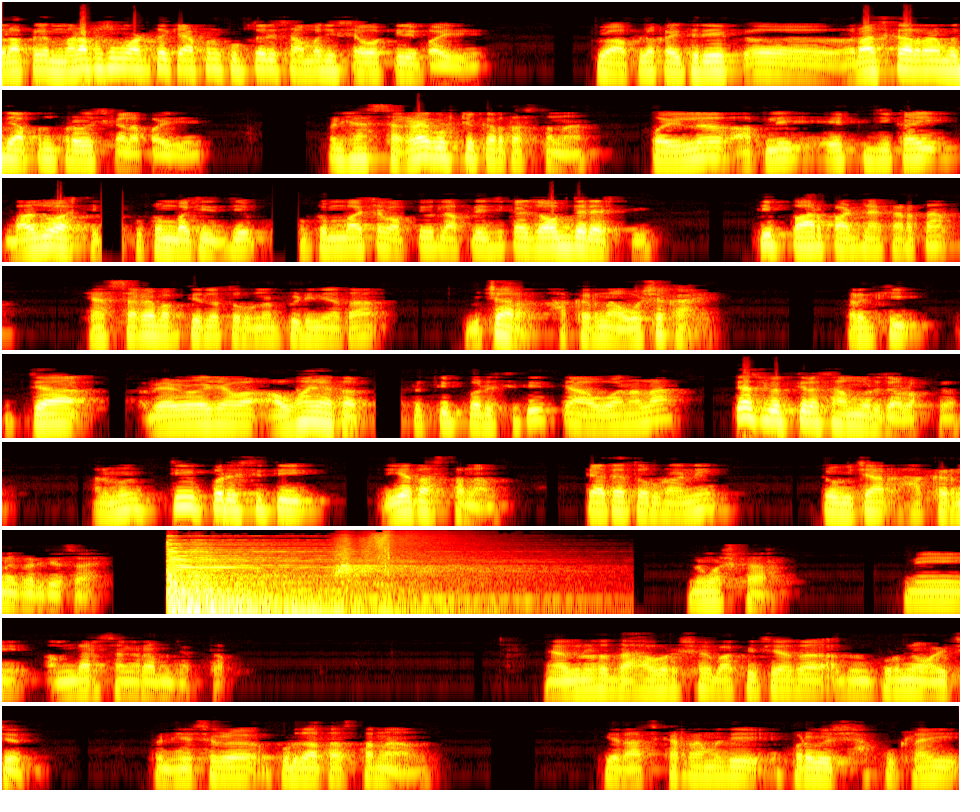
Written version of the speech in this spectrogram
तर आपल्याला मनापासून वाटतं की आपण कुठतरी सामाजिक सेवा केली पाहिजे. किंवा आपलं काहीतरी एक राजकारणामध्ये आपण प्रवेश केला पाहिजे. पण ह्या सगळ्या गोष्टी करत असताना पहिलं आपली एक जी काही बाजू असते कुटुंबाची जी कुटुंबाच्या बाबतीत आपली जी काही जबाबदारी असते ती पार पाडण्याकरता ह्या सगळ्या बाबतीतला तरुण पिढीने आता विचार हा करणं आवश्यक आहे. कारण की त्या वेगवेगळ्या जेव्हा आव्हान येतात तर ती परिस्थिती त्या आव्हानाला त्याच व्यक्तीला सामोरं जावं लागतं. आणि म्हणून ती परिस्थिती येत असताना त्या त्या तरुणांनी तो विचार हा करणं गरजेचं आहे. नमस्कार. मी आमदार संग्राम जगताप. आणि अजून आता दहा वर्ष बाकीचे आता अजून पूर्ण व्हायचे आहेत पण हे सगळं पुढे जात असताना की राजकारणामध्ये प्रवेश हा कुठलाही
